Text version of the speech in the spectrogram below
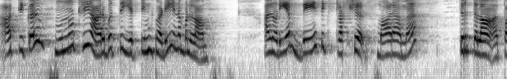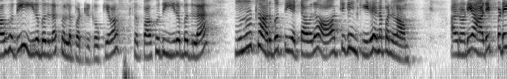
ஆர்டிக்கல் முந்நூற்றி அறுபத்தி எட்டின் படி என்ன பண்ணலாம்? அதனுடைய பேசிக் ஸ்ட்ரக்சர் மாறாமல் திருத்தலாம். பகுதி இருபதில் சொல்லப்பட்டிருக்கு ஓகேவா ஸோ பகுதி இருபதில் முந்நூற்று அறுபத்தி எட்டாவது ஆர்டிகளின் கீழே என்ன பண்ணலாம்? அதனுடைய அடிப்படை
